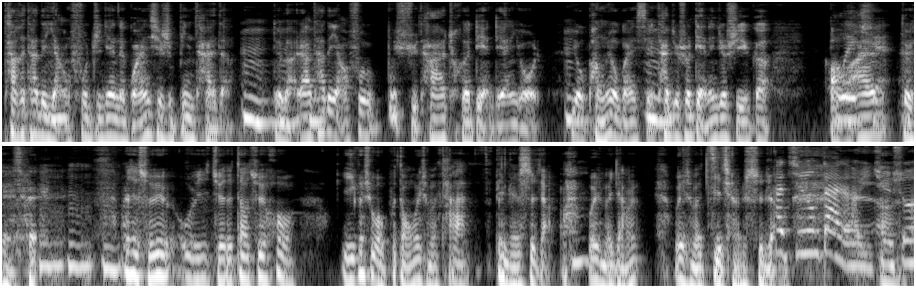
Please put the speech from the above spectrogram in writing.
他和他的养父之间的关系是病态的，嗯，对吧？然后他的养父不许他和点点有有朋友关系，他就说点点就是一个。保安，对对对，嗯嗯嗯，而且所以我就觉得到最后，一个是我不懂为什么他变成市长了，为什么杨为什么继承市长？他其中带了一句说，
